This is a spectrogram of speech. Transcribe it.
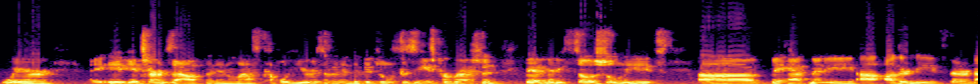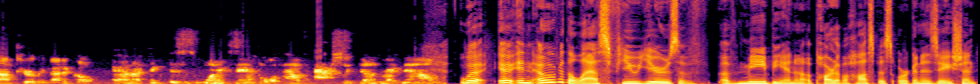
where it, it, turns out that in the last couple of years of an individual's disease progression, they have many social needs uh, they have many uh, other needs that are not purely medical. And I think this is one example of how it's actually done right now. Well, and over the last few years of, of me being a part of a hospice organization,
